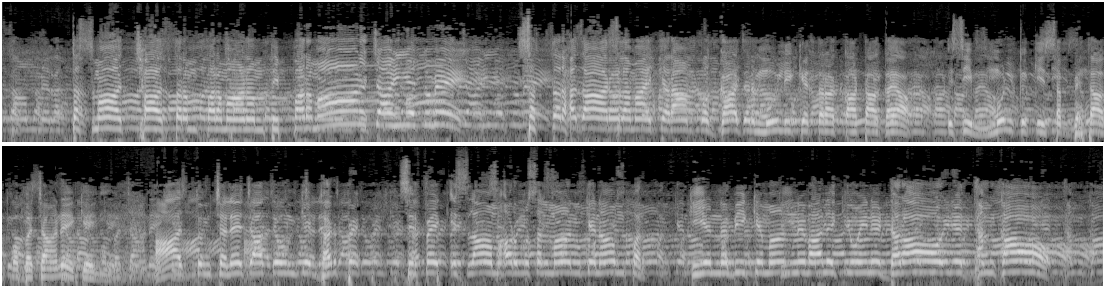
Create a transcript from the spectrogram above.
تسمات چھاسترم پرمانم تی پرمان چاہیے تمہیں۔ ستر ہزار علماء کرام کو گاجر مولی کے طرح کاٹا گیا اسی ملک کی سبھیتا کو بچانے کے لیے۔ آج تم چلے جاتے ہو ان کے گھر پہ صرف ایک اسلام اور مسلمان کے نام پر کہ یہ نبی کے ماننے والے کیوں انہیں ڈراؤ، انہیں دھمکاؤ؟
